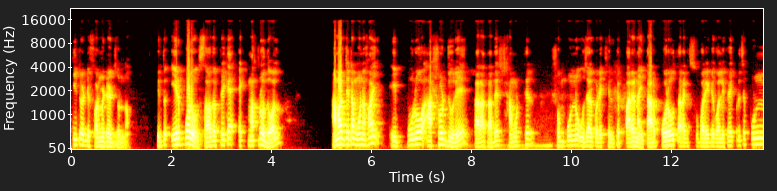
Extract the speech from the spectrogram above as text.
T twenty ফরম্যাটের জন্য। কিন্তু এরপরেও সাউথ আফ্রিকা একমাত্র দল। আমার যেটা মনে হয়, এই পুরো আসর জুড়ে তারা তাদের সামর্থ্যের সম্পূর্ণ উজাড় করে খেলতে পারে নাই। তারপরেও তারা সুপার এইটে কোয়ালিফাই করেছে পূর্ণ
